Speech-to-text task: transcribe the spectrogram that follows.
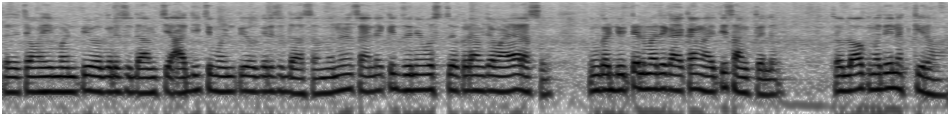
तर त्याच्यामुळे ही मणपी वगैरे सुद्धा आमची आधीची मणपी वगैरे सुद्धा असा म्हणून सांगलं की जुनी वस्तू इकडे आमच्या माळ्यावर असो तुमका डिटेलमध्ये काय काय माहिती सांगतलं तर ब्लॉगमध्ये नक्की राहा.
